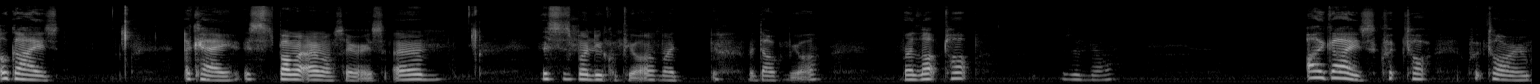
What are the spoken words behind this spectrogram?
oh, guys. Okay, is about my animal series. Um, this is my new computer, my my Dell computer. My laptop is in there. Hi guys, quick talk, quick tour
